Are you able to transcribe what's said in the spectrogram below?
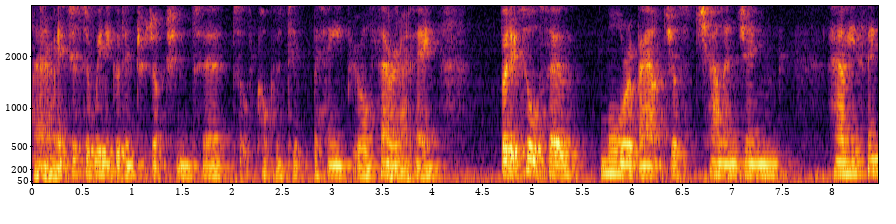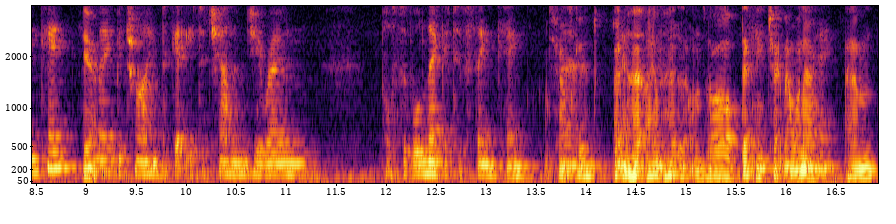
Um, Okay. It's just a really good introduction to sort of cognitive behavioural therapy. But it's also more about just challenging how you're thinking, Yeah. maybe trying to get you to challenge your own possible negative thinking. Sounds Um, good. I, yeah. haven't heard, I haven't heard of that one, so I'll definitely check that one Okay. out. Um,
